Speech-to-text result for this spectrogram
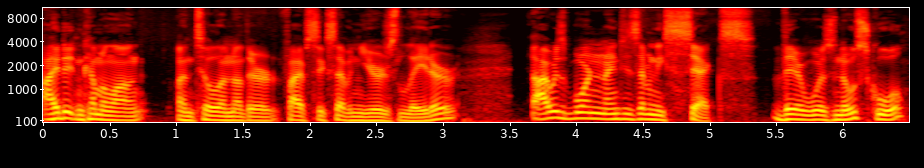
I didn't come along until another five, six, seven years later. I was born in 1976. There was no school.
